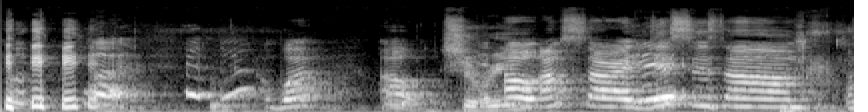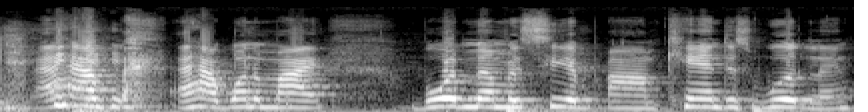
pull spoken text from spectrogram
what? what? Oh, Cherie? oh, I'm sorry. This is um, I have I have one of my board members here, um, Candace Woodland.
